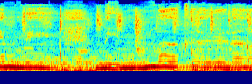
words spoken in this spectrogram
എന്നെ നിന്മകളാ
